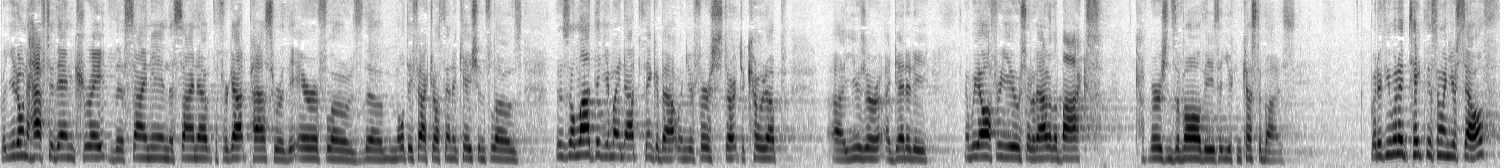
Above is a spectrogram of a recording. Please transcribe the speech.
But you don't have to then create the sign in, the sign up, the forgot password, the error flows, the multi factor authentication flows. There's a lot that you might not think about when you first start to code up uh, user identity. And we offer you sort of out of the box versions of all these that you can customize. But if you want to take this on yourself,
